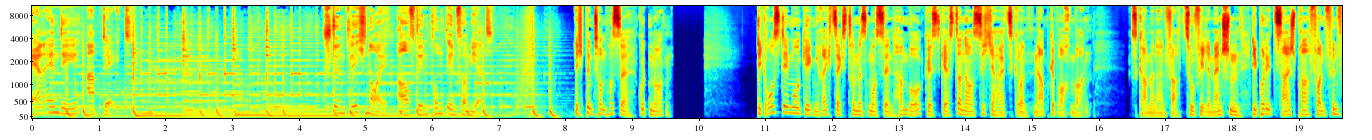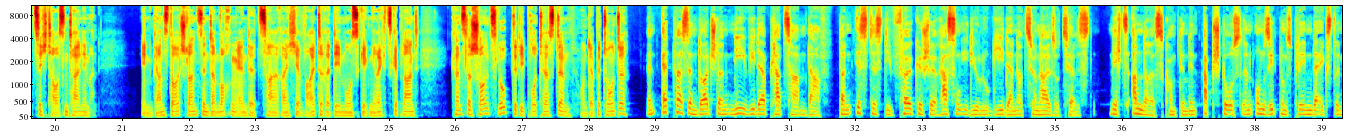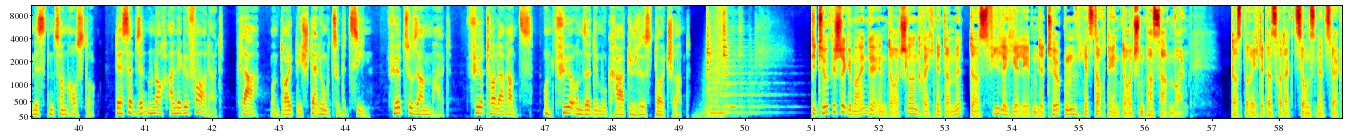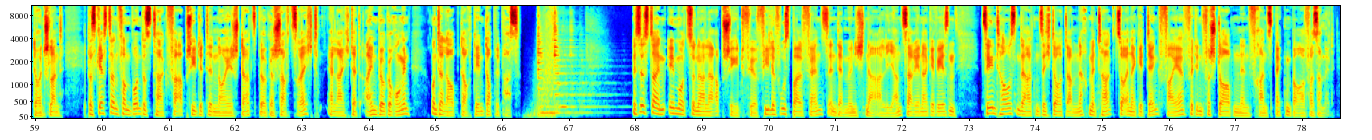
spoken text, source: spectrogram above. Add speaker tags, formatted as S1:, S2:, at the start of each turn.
S1: RND Update. Stündlich neu. Auf den Punkt informiert.
S2: Ich bin Tom Husse. Guten Morgen. Die Großdemo gegen Rechtsextremismus in Hamburg ist gestern aus Sicherheitsgründen abgebrochen worden. Es kamen einfach zu viele Menschen. Die Polizei sprach von 50.000 Teilnehmern. In ganz Deutschland sind am Wochenende zahlreiche weitere Demos gegen rechts geplant. Kanzler Scholz lobte die Proteste und er betonte,
S3: wenn etwas in Deutschland nie wieder Platz haben darf, dann ist es die völkische Rassenideologie der Nationalsozialisten. Nichts anderes kommt in den abstoßenden Umsiedlungsplänen der Extremisten zum Ausdruck. Deshalb sind nun auch alle gefordert, klar und deutlich Stellung zu beziehen. Für Zusammenhalt, für Toleranz und für unser demokratisches Deutschland.
S2: Die türkische Gemeinde in Deutschland rechnet damit, dass viele hier lebende Türken jetzt auch den deutschen Pass haben wollen. Das berichtet das Redaktionsnetzwerk Deutschland. Das gestern vom Bundestag verabschiedete neue Staatsbürgerschaftsrecht erleichtert Einbürgerungen und erlaubt auch den Doppelpass. Es ist ein emotionaler Abschied für viele Fußballfans in der Münchner Allianz Arena gewesen. Zehntausende hatten sich dort am Nachmittag zu einer Gedenkfeier für den verstorbenen Franz Beckenbauer versammelt.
